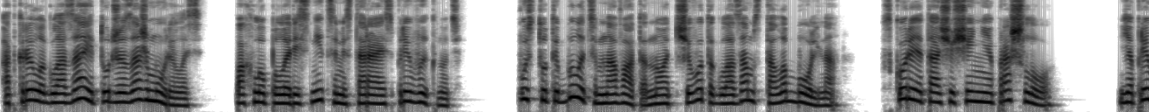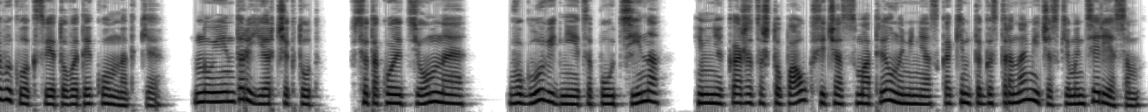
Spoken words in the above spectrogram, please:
Открыла глаза и тут же зажмурилась. Похлопала ресницами, стараясь привыкнуть. Пусть тут и было темновато, но от чего-то глазам стало больно. Вскоре это ощущение прошло. Я привыкла к свету в этой комнатке. Ну и интерьерчик тут. Все такое темное. В углу виднеется паутина. И мне кажется, что паук сейчас смотрел на меня с каким-то гастрономическим интересом.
